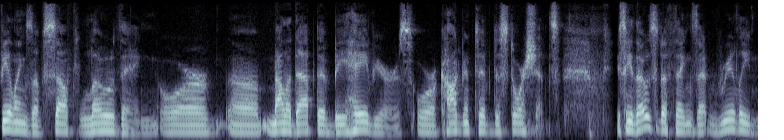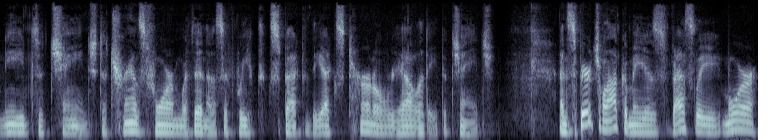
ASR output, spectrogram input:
feelings of self-loathing or uh, maladaptive behaviors or cognitive distortions. You see, those are the things that really need to change, to transform within us if we expect the external reality to change. And spiritual alchemy is vastly more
